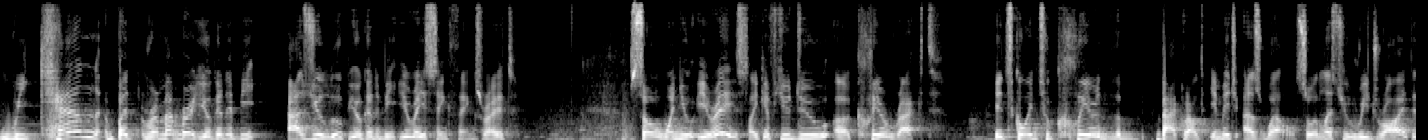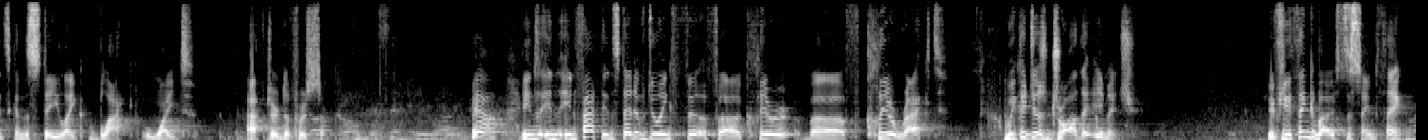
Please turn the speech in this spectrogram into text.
We can, but remember you're going to be, as you loop, you're going to be erasing things, right? So when you erase, like if you do a clear rect, it's going to clear the background image as well. So unless you redraw it, it's going to stay like black, white after the first. Yeah, in, in, in fact, instead of doing uh, clear, uh, clear rect, we could just draw the image. If you think about it, it's the same thing,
